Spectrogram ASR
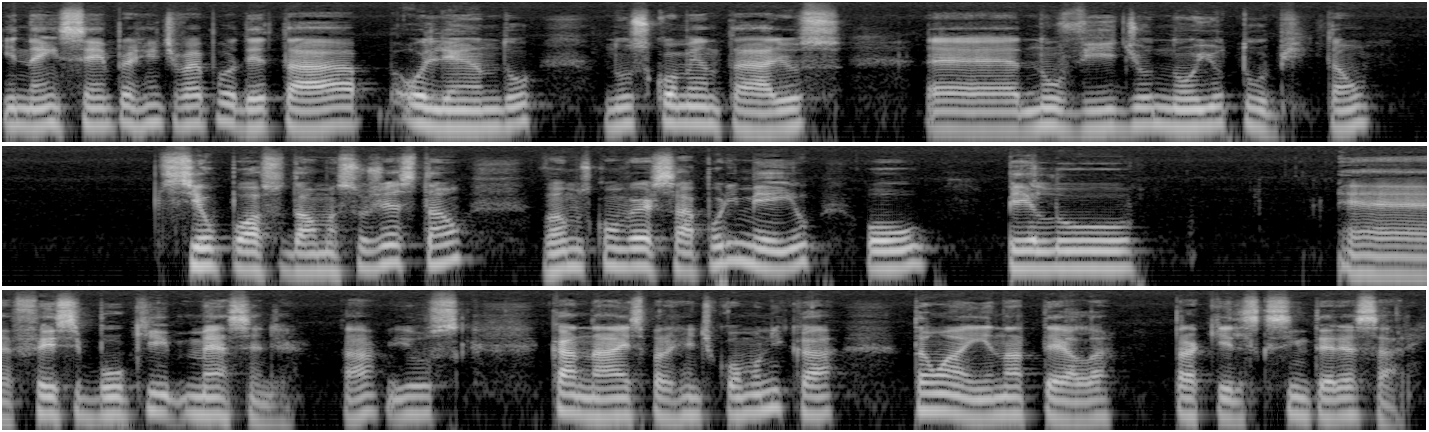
e nem sempre a gente vai poder estar tá olhando nos comentários é, no vídeo no YouTube. Então, se eu posso dar uma sugestão, vamos conversar por e-mail ou pelo é, Facebook Messenger. Tá? E os canais para a gente comunicar estão aí na tela para aqueles que se interessarem.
